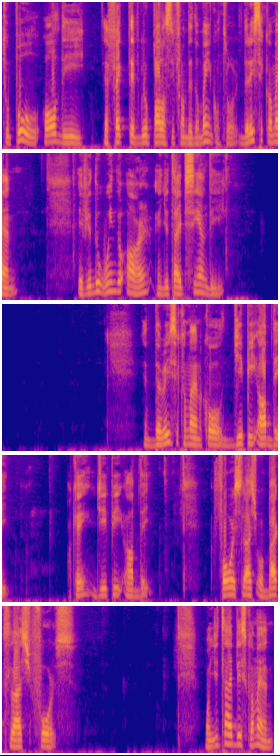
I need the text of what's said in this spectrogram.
to pull all the effective group policy from the domain controller. There is a command. If you do window R and you type cmd, and there is a command called gp update. Okay, gp update forward slash or backslash force when you type this command,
